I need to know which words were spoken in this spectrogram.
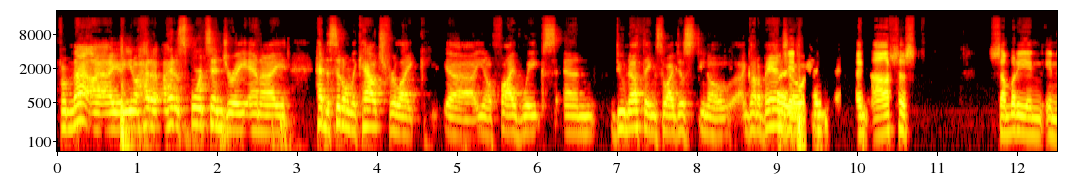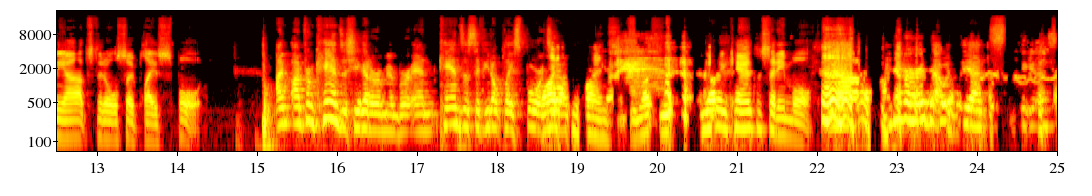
from that. I, I you know had a I had a sports injury and I had to sit on the couch for like uh, you know five weeks and do nothing. So I just you know I got a banjo. And, An artist, somebody in in the arts that also plays sport. I'm I'm from Kansas. You got to remember, and Kansas, if you don't play sports, Right you know, up the. You're not, you're not in Kansas anymore. Yeah, I've never heard that one. Yeah, it's, it's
